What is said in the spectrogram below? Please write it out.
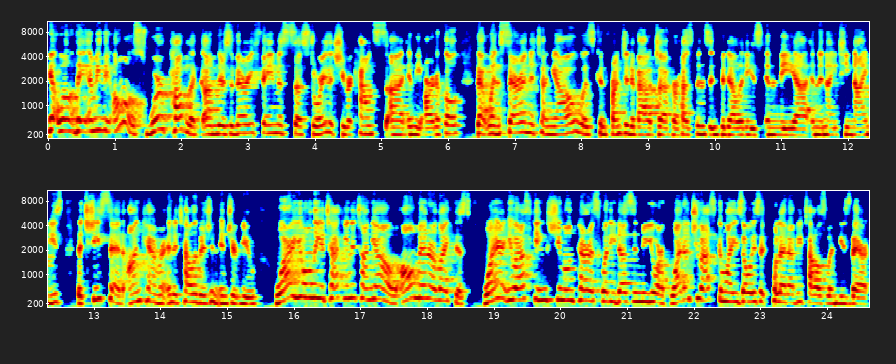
Yeah, well, they, I mean, they almost were public. Um, there's a very famous uh, story that she recounts uh, in the article that when Sarah Netanyahu was confronted about uh, her husband's infidelities in the uh, in the 1990s, that she said on camera in a television interview, why are you only attacking Netanyahu? All men are like this. Why aren't you asking Shimon Peres what he does in New York? Why don't you ask him why he's always at Colette Avital's when he's there?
